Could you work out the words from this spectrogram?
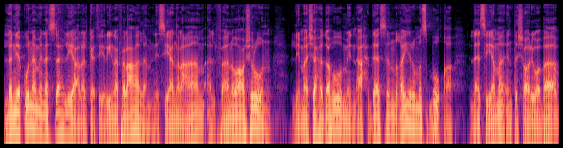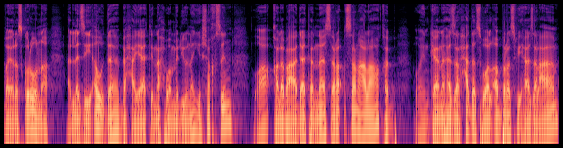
لن يكون من السهل على الكثيرين في العالم نسيان العام 2020 لما شهده من أحداث غير مسبوقة لا سيما انتشار وباء فيروس كورونا الذي أودى بحياة نحو مليوني شخص وقلب عادات الناس رأسا على عقب. وإن كان هذا الحدث هو الأبرز في هذا العام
